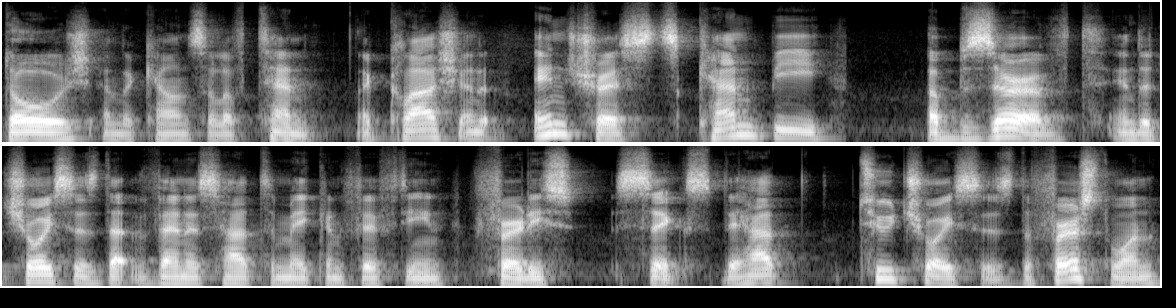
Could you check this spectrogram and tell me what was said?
Doge, and the Council of Ten. A clash of interests can be observed in the choices that Venice had to make in 1536. They had two choices. The first one,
